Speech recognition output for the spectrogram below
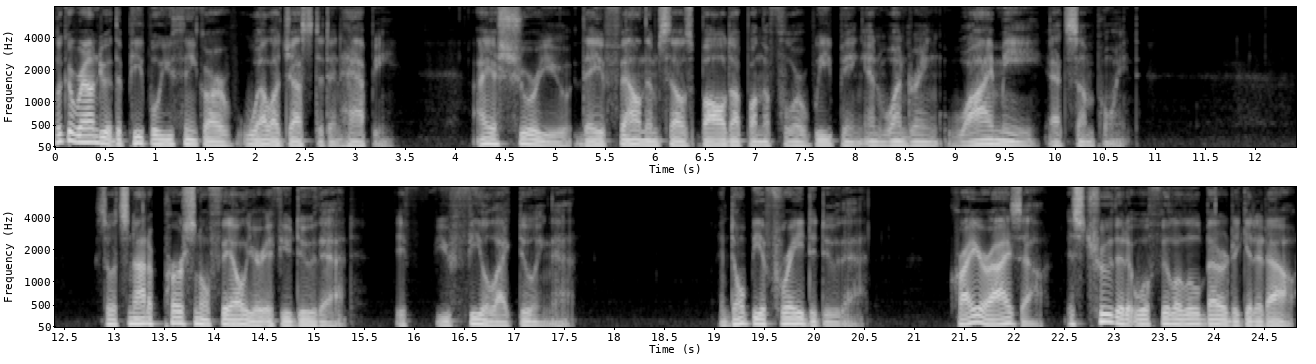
Look around you at the people you think are well adjusted and happy. I assure you, they've found themselves balled up on the floor weeping and wondering, why me at some point. So it's not a personal failure if you do that, if you feel like doing that. And don't be afraid to do that. Cry your eyes out. It's true that it will feel a little better to get it out.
